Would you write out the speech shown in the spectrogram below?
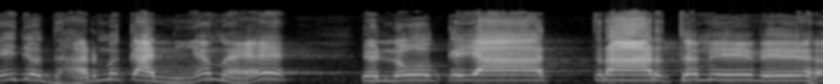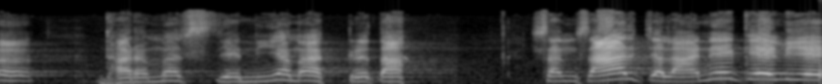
ये जो धर्म का नियम है, ये लोक यात्रार्थ में वे धर्म से नियम कृता संसार चलाने के लिए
